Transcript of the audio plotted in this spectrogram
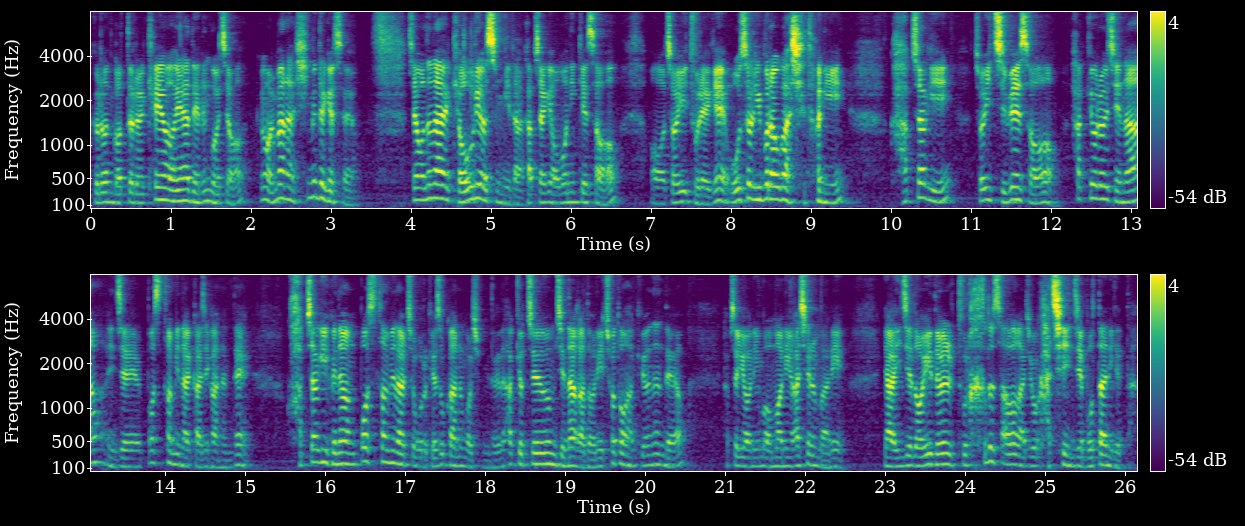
그런 것들을 케어해야 되는 거죠. 그럼 얼마나 힘이 들겠어요. 제가 어느 날 겨울이었습니다. 갑자기 어머니께서 어, 저희 둘에게 옷을 입으라고 하시더니 갑자기 저희 집에서 학교를 지나 이제 버스터미널까지 가는데 갑자기 그냥 버스터미널 쪽으로 계속 가는 것입니다. 학교쯤 지나가더니 초등학교였는데요. 갑자기 어머니, 어머니가 하시는 말이 야 이제 너희들 둘 하도 싸워가지고 같이 이제 못 다니겠다.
